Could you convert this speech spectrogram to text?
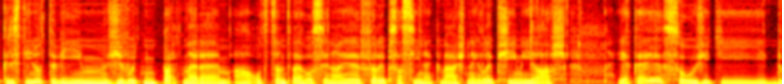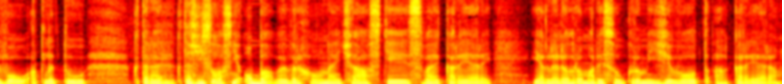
Kristýno, tvým životním partnerem a otcem tvého syna je Filip Sasínek, náš nejlepší mílař. Jaké je soužití dvou atletů, které, kteří jsou vlastně oba ve vrcholné části své kariéry? Jak jde dohromady soukromý život a kariéra?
